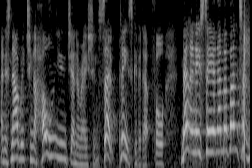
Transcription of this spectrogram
and is now reaching a whole new generation. So please give it up for Melanie C and Emma Bunton.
